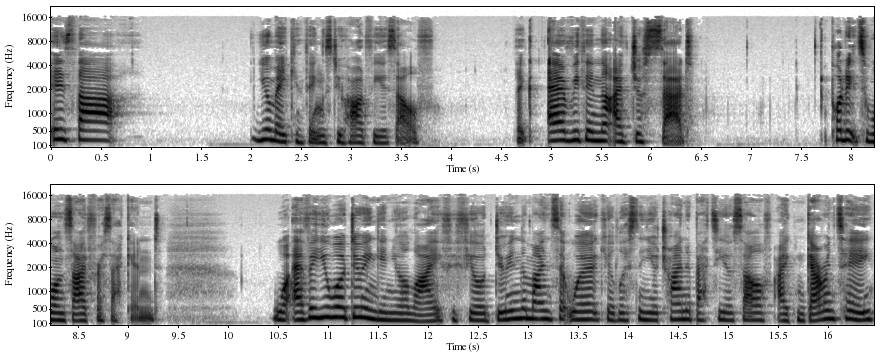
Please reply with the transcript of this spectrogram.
is that you're making things too hard for yourself. Like everything that I've just said, put it to one side for a second whatever you are doing in your life, if you're doing the mindset work, you're listening, you're trying to better yourself, I can guarantee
